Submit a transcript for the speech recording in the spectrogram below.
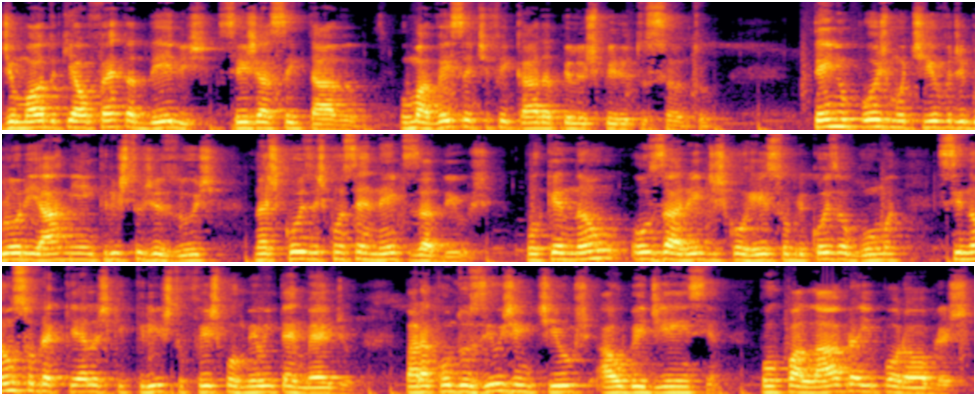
de modo que a oferta deles seja aceitável, uma vez santificada pelo Espírito Santo. Tenho, pois, motivo de gloriar-me em Cristo Jesus nas coisas concernentes a Deus, porque não ousarei discorrer sobre coisa alguma, senão sobre aquelas que Cristo fez por meu intermédio, para conduzir os gentios à obediência, por palavra e por obras,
